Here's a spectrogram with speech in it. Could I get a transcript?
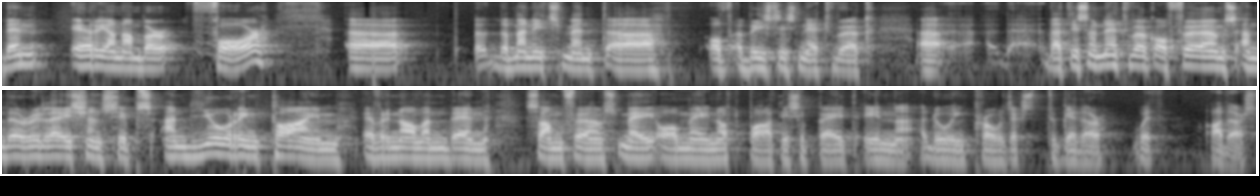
Then area number four, the management of a business network uh, that is a network of firms and their relationships and during time every now and then some firms may or may not participate in uh, doing projects together with others.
